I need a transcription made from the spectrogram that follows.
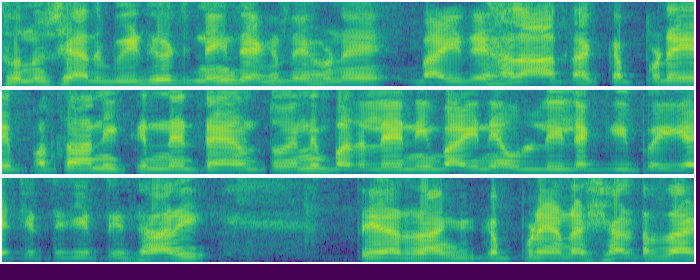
ਤੁਹਾਨੂੰ ਸ਼ਾਇਦ ਵੀਡੀਓ 'ਚ ਨਹੀਂ ਦੇਖਦੇ ਹੋਣੇ, ਬਾਈ ਦੇ ਹਾਲਾਤ ਆ, ਕੱਪੜੇ ਪਤਾ ਨਹੀਂ ਕਿੰਨੇ ਟਾਈਮ ਤੋਂ ਇਹਨੇ ਬਦਲੇ ਨਹੀਂ। ਬਾਈ ਨੇ ਉੱਲੀ ਲੱਗੀ ਪਈ ਆ, ਚਿੱਟੀ ਚਿੱਟੀ ਸਾਰੀ। ਤੇ ਆ ਰੰਗ ਕੱਪੜਿਆਂ ਦਾ, ਸ਼ਰਟ ਦਾ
